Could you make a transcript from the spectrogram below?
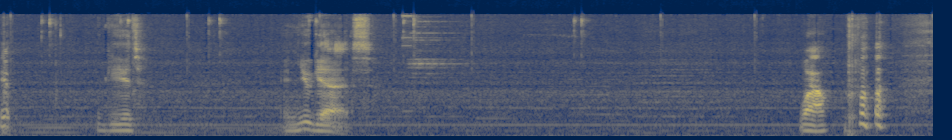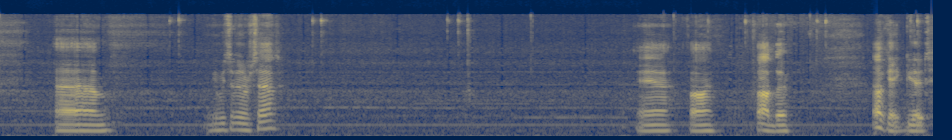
Yep. Good. And you guys. Wow. um, give me something in return. Yeah, fine. That'll do. Okay, good.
